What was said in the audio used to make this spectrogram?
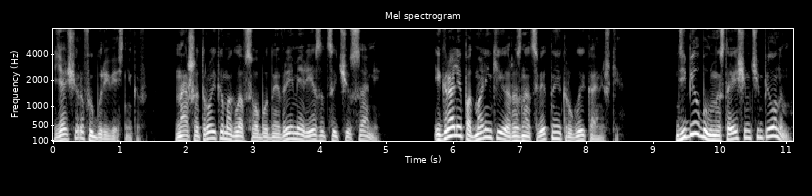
ящеров и буревестников. Наша тройка могла в свободное время резаться часами. Играли под маленькие разноцветные круглые камешки. Дебил был настоящим чемпионом.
